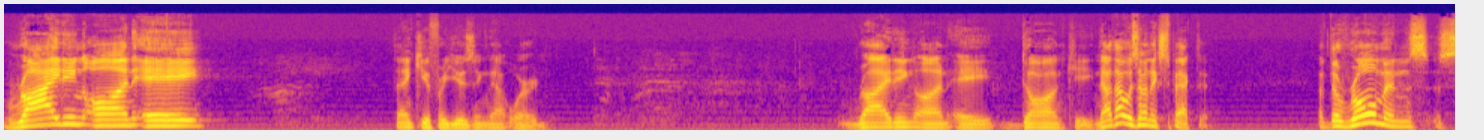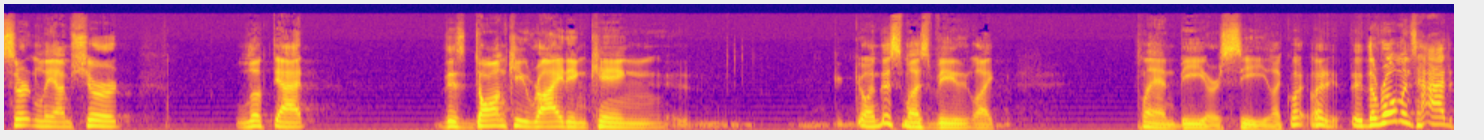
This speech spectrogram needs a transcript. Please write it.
riding on a. Thank you for using that word. Riding on a donkey. Now, that was unexpected. The Romans, certainly, I'm sure, looked at this donkey riding king going, this must be like plan B or C. Like what, what, the Romans had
